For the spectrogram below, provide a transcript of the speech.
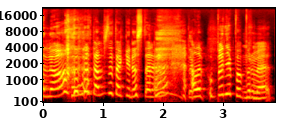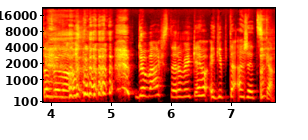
ano, tam se taky dostaneme. Tak... Ale úplně poprvé mm. to bylo v dobách starověkého Egypta a Řecka.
